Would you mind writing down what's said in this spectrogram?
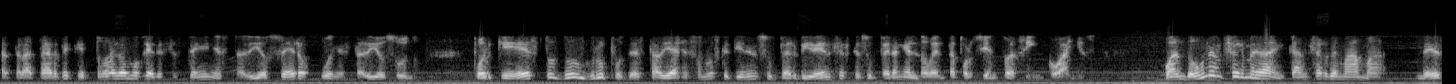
a tratar de que todas las mujeres estén en estadio 0 o en estadios 1, porque estos dos grupos de estadiaje son los que tienen supervivencias que superan el 90% a 5 años. Cuando una enfermedad en cáncer de mama es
